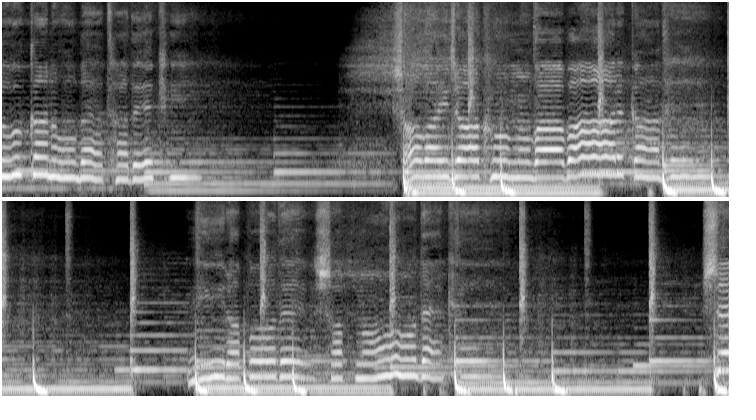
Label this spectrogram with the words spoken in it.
লুকানো ব্যথা দেখি। সবাই যখন বাবার কাঁধে নিরাপদে স্বপ্ন দেখে। সে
